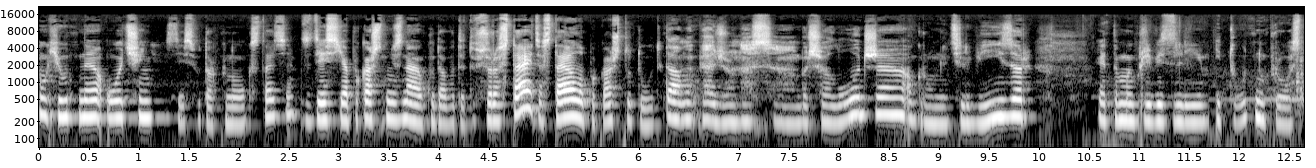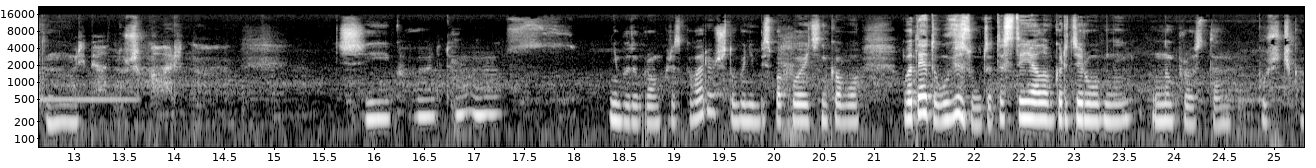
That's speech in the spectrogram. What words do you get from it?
уютная очень. Здесь вот окно, кстати. Здесь я пока что не знаю, куда вот это все расставить, оставила пока что тут. Там опять же у нас э, большая лоджия, огромный телевизор. Это мы привезли. И тут, ну просто, ну, ребят, ну шикарно. Шикарно. Не буду громко разговаривать, чтобы не беспокоить никого. Вот это увезут. Это стояло в гардеробной. Ну, просто пушечка.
